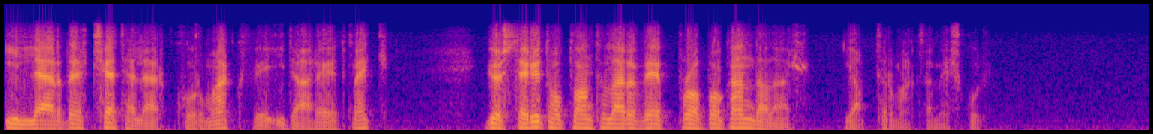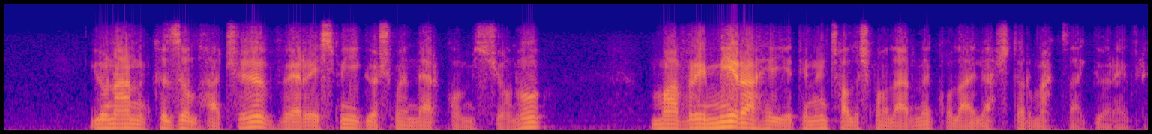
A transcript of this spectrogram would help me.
illerde çeteler kurmak ve idare etmek, gösteri toplantıları ve propagandalar yaptırmakla meşgul. Yunan Kızıl Haçı ve Resmi Göçmenler Komisyonu, Mavremira heyetinin çalışmalarını kolaylaştırmakla görevli.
